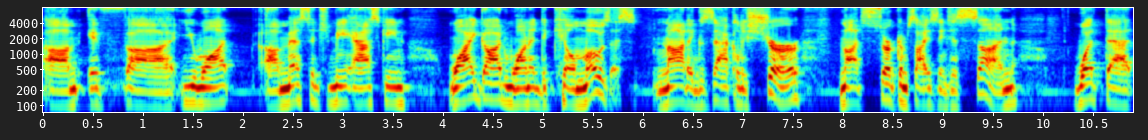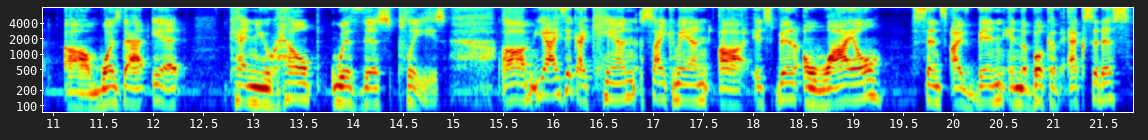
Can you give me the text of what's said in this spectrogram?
Um, if uh, you want, uh, message me asking why God wanted to kill Moses. Not exactly sure, not circumcising his son. What that um, was that it? Can you help with this, please? Um, yeah, I think I can, Psych Man. Uh, it's been a while since I've been in the book of Exodus,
